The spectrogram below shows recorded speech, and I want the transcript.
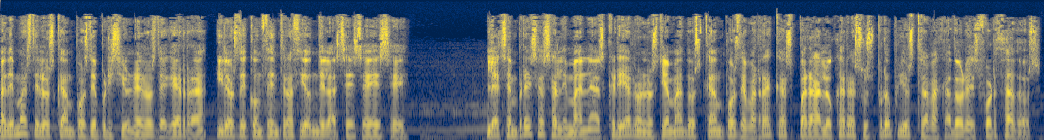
Además de los campos de prisioneros de guerra y los de concentración de las SS, las empresas alemanas crearon los llamados campos de barracas para alojar a sus propios trabajadores forzados.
